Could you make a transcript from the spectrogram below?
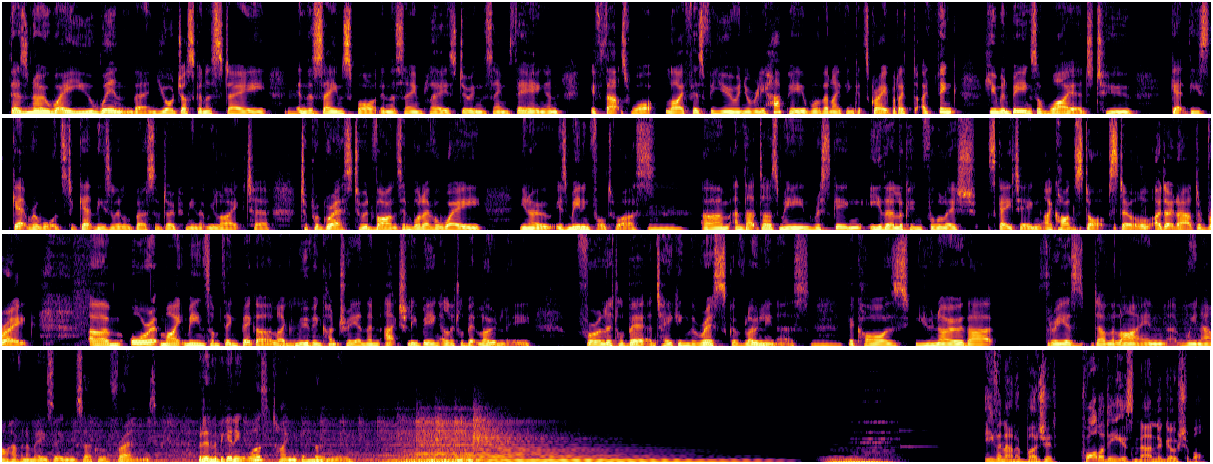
there's no way you win then. You're just going to stay mm. in the same spot, in the same place, doing the same thing. And if that's what life is for you and you're really happy, well, then I think it's great. But I, I think human beings are wired to get these, get rewards, to get these little bursts of dopamine that we like, to, to progress, to advance in whatever way, you know, is meaningful to us. Mm. Um, and that does mean risking either looking foolish skating. I can't stop still. I don't know how to brake. Um, or it might mean something bigger, like mm. moving country and then actually being a little bit lonely for a little bit and taking the risk of loneliness mm. because you know that three years down the line, we now have an amazing circle of friends. But in the beginning, it was a tiny bit lonely. Even on a budget, quality is non negotiable.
